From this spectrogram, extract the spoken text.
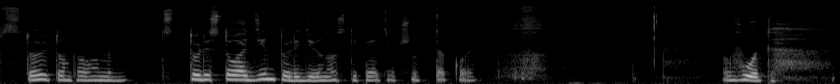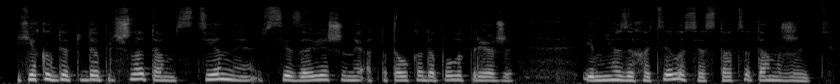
стоит он, по-моему, то ли 101, то ли 95, вот что-то такое. Вот. Я когда туда пришла, там стены все завешены от потолка до пола пряжи. И мне захотелось остаться там жить.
